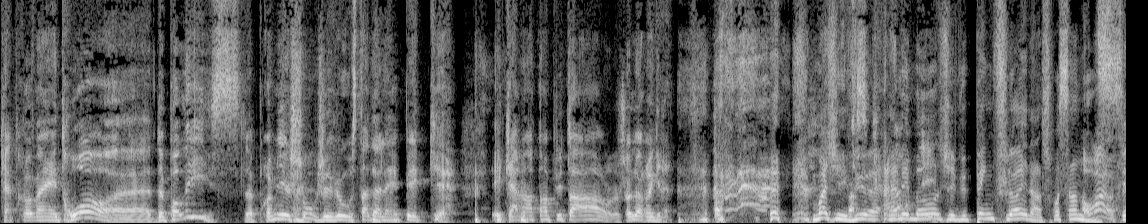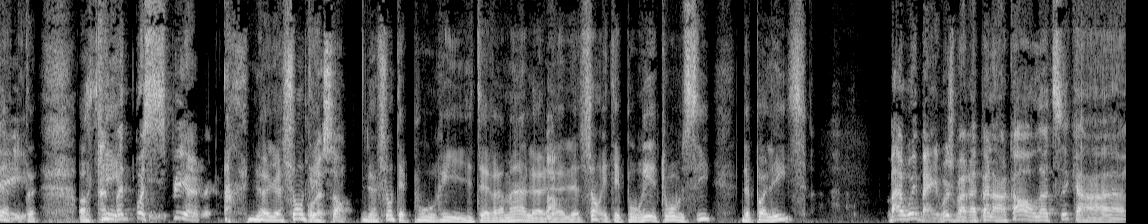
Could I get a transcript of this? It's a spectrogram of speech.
83 euh, de Police, le premier show que j'ai vu au stade olympique. Et 40 ans plus tard, je le regrette. Moi, j'ai vu euh, Animal, j'ai vu Pink Floyd en 77. Ah ouais, Ça devait être pas si pire. Le, le son Pour était- le son. Le son était pourri. Il était vraiment, le, Bon. le, le son était pourri. Et toi aussi, de police? Ben oui, ben moi je me rappelle encore là, tu sais quand euh,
